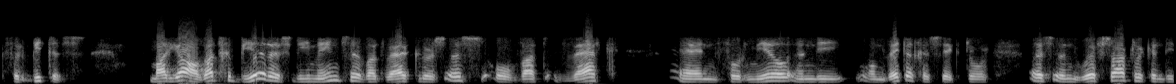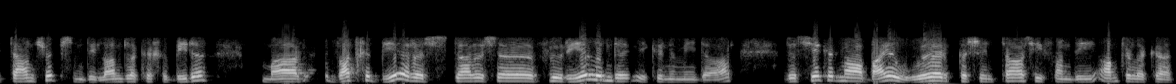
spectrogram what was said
verbied is. Maar ja, wat gebeur is die mense wat werkloos is of wat werk en formeel in die onwettige sektor is in hoofsaaklik in die townships en die landelike gebiede maar wat gebeur is daar is 'n floreerende ekonomie daar dis seker maar baie hoër persentasie van die amptelike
